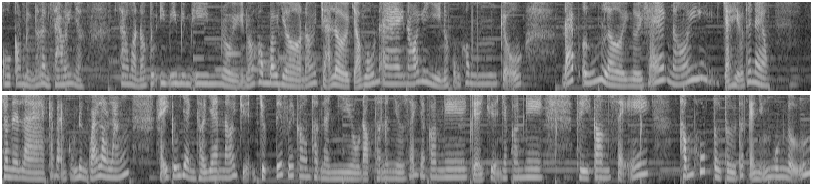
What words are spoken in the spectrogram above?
Ô, con mình nó làm sao đấy nhỉ? Sao mà nó cứ im im im im, rồi nó không bao giờ nó trả lời, trả vốn ai, nói cái gì nó cũng không, kiểu, đáp ứng lời người khác nói, chả hiểu thế nào. Cho nên là các bạn cũng đừng quá lo lắng. Hãy cứ dành thời gian nói chuyện trực tiếp với con thật là nhiều, đọc thật là nhiều sách cho con nghe, kể chuyện cho con nghe, thì con sẽ thấm hút từ từ tất cả những ngôn ngữ,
